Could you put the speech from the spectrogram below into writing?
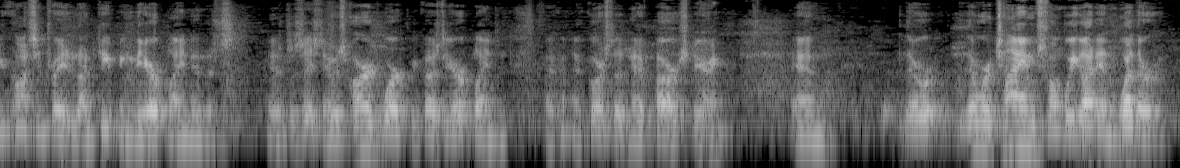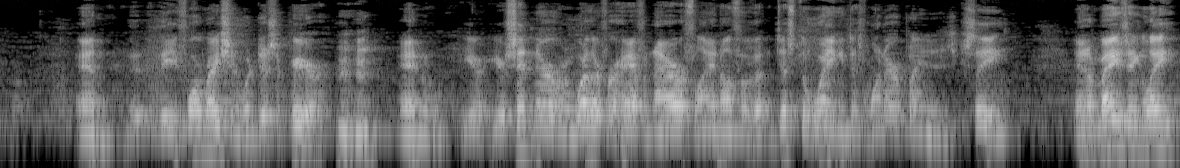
you concentrated on keeping the airplane in its in its position. It was hard work because the airplane, of course, doesn't have power steering, and there were there were times when we got in weather, and the, the formation would disappear Mm-hmm. and you're, you're sitting there in weather for half an hour flying off of a, just the wing, just one airplane as you see. And amazingly,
